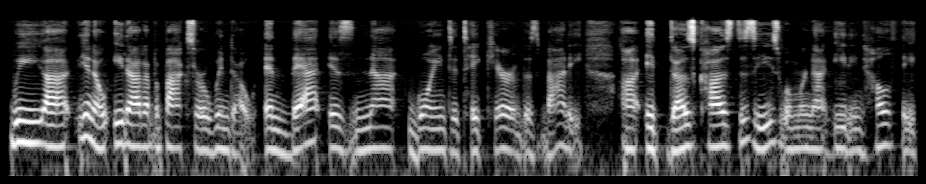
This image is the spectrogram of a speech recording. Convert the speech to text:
we uh, you know, eat out of a box or a window, and that is not going to take care of this body. Uh, it does cause disease when we're not eating healthy.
